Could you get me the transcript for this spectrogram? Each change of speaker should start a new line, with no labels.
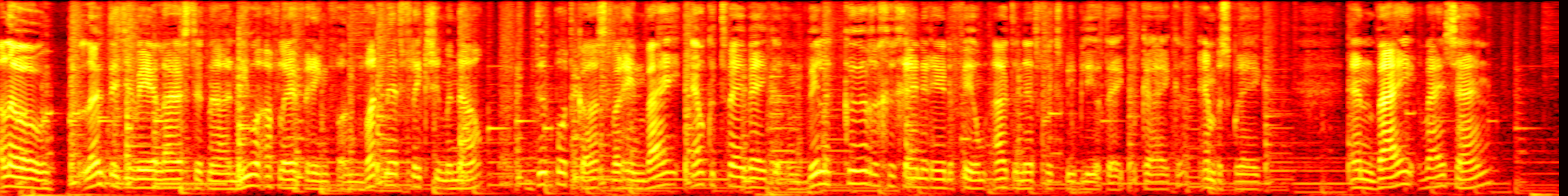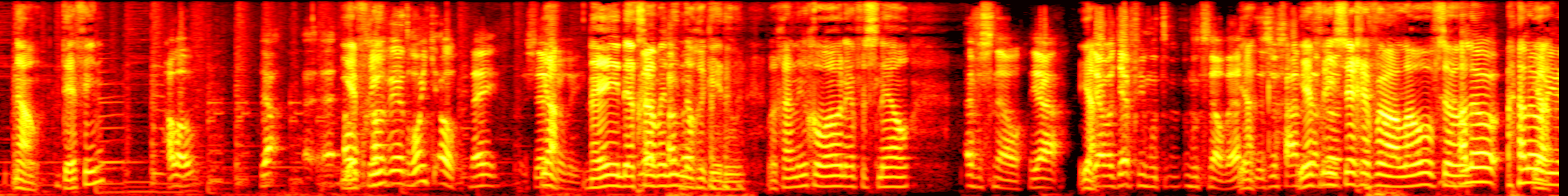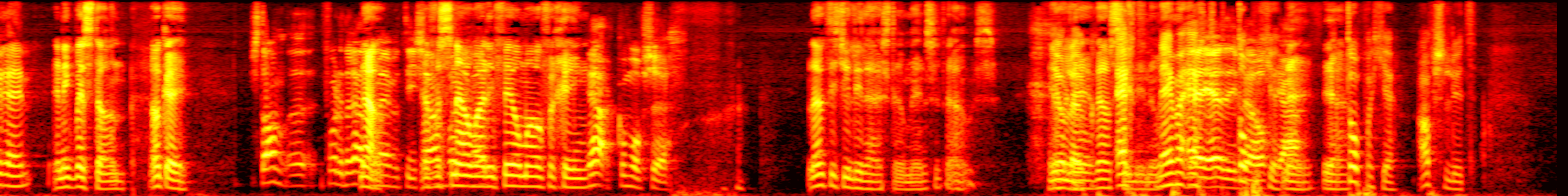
Hallo, leuk dat je weer luistert naar een nieuwe aflevering van Wat Netflix je me nou? De podcast waarin wij elke twee weken een willekeurig gegenereerde film uit de Netflix-bibliotheek bekijken en bespreken. En wij, wij zijn. Nou, Devin.
Hallo. Ja, uh, oh,
Jeffrey?
gaan we weer het rondje. Oh, nee. Ja, sorry.
nee, dat gaan
Ja,
we
gaan
niet
we-
nog een keer doen. We gaan nu gewoon even snel.
Even snel, ja.
Ja.
Ja, want Jeffrey moet, moet snel weg.
Ja.
Dus we gaan
Jeffrey,
even...
zeg even hallo of zo.
Hallo, hallo
Ja.
iedereen.
En ik ben Stan. Oké,
Stan, eh, voor de draad
nou,
nemen met die
even snel waar die film over ging.
Ja, kom op zeg.
Leuk dat jullie luisteren, mensen, trouwens.
Heel leuk.
wel zin
echt,
in, hoor.
nee, maar echt
Ja, ja, die
toppertje.
wel, ja.
Nee, ja.
Toppertje, absoluut.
